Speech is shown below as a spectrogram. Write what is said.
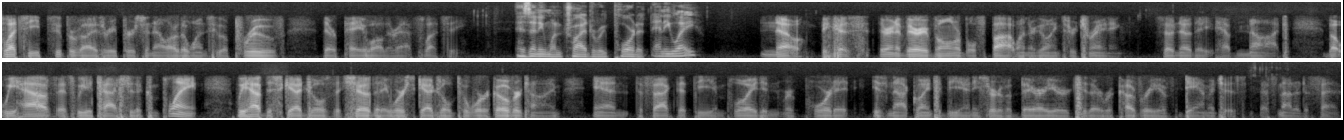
FLETC supervisory personnel are the ones who approve their pay while they're at FLETC. Has anyone tried to report it anyway? No, because they're in a very vulnerable spot when they're going through training. So, no, they have not. But we have, as we attach to the complaint, we have the schedules that show that they were scheduled to work overtime. And the fact that the employee didn't report it is not going to be any sort of a barrier to their recovery of damages. That's not a defense.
